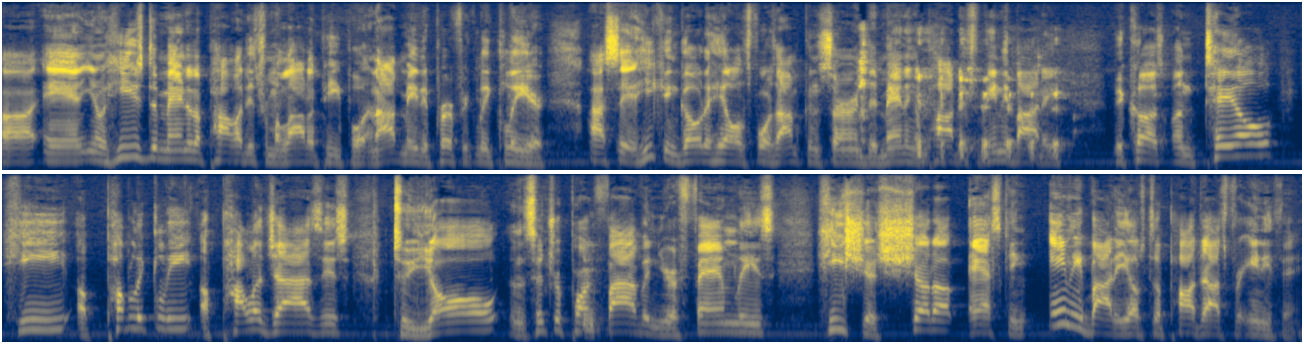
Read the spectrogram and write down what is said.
Uh, and you know he's demanded apologies from a lot of people, and I've made it perfectly clear. I said he can go to hell as far as I'm concerned, demanding apologies from anybody, because until he uh, publicly apologizes to y'all in Central Park Five and your families, he should shut up asking anybody else to apologize for anything.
